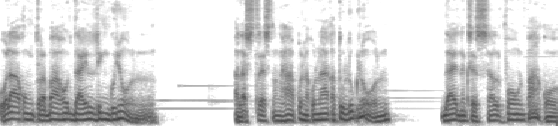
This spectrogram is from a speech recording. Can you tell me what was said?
Wala akong trabaho dahil linggo yun. Alas tres ng hapon ako nakatulog noon dahil nagsa-cellphone pa ako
